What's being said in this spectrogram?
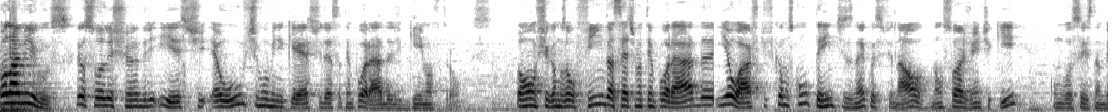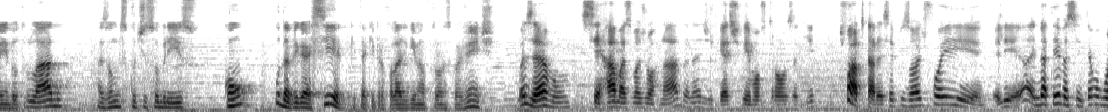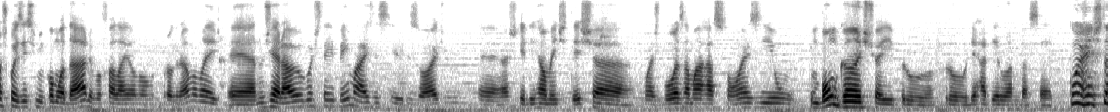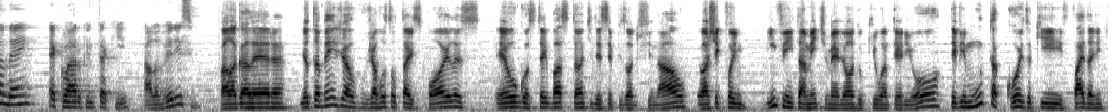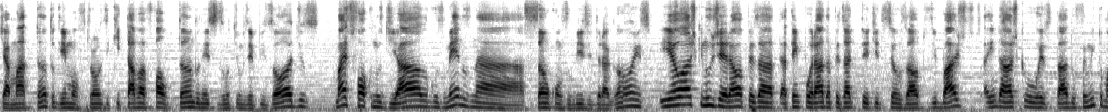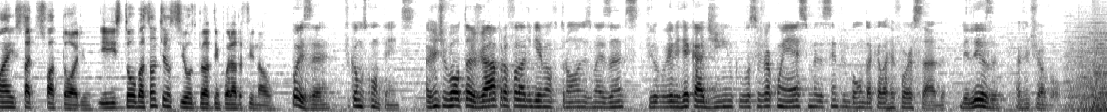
Olá, amigos! Eu sou Alexandre e este é o último minicast dessa temporada de Game of Thrones. Bom, chegamos ao fim da sétima temporada e eu acho que ficamos contentes né, com esse final. Não só a gente aqui, como vocês também do outro lado. Mas vamos discutir sobre isso com o Davi Garcia, que está aqui para falar de Game of Thrones com a gente. Pois é, vamos encerrar mais uma jornada, né, de cast Game of Thrones aqui. De fato, cara, esse episódio foi. Ele ainda teve, assim, teve algumas coisinhas que me incomodaram, eu vou falar aí ao longo do programa, mas é, no geral eu gostei bem mais desse episódio. É, acho que ele realmente deixa umas boas amarrações e um, um bom gancho aí pro, pro derradeiro ano da série. Com a gente também, é claro que ele tá aqui, Alan Veríssimo. Fala galera, eu também já, já vou soltar spoilers. Eu gostei bastante desse episódio final. Eu achei que foi infinitamente melhor do que o anterior. Teve muita coisa que faz a gente amar tanto Game of Thrones e que estava faltando nesses últimos episódios. Mais foco nos diálogos, menos na ação com zumbis e dragões. E eu acho que no geral, apesar a temporada, apesar de ter tido seus altos e baixos, ainda acho que o resultado foi muito mais satisfatório. E estou bastante ansioso pela temporada final. Pois é, ficamos contentes. A gente volta já para falar de Game of Thrones, mas antes fica com aquele recadinho que você já conhece, mas é sempre bom dar aquela reforçada. Beleza? A gente já volta.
